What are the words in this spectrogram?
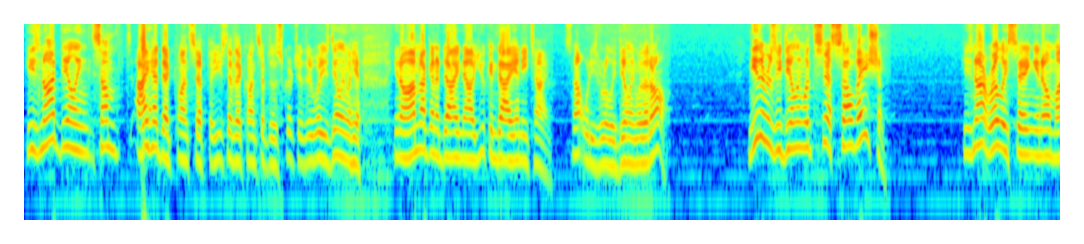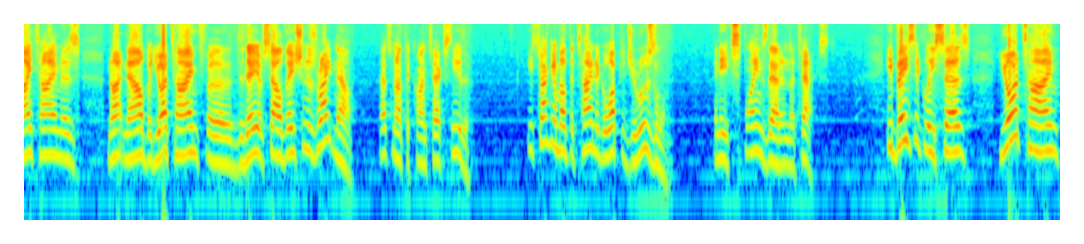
He's not dealing some I had that concept. I used to have that concept of the scripture that what he's dealing with here. You know, I'm not going to die now, you can die anytime. It's not what he's really dealing with at all. Neither is he dealing with salvation. He's not really saying, you know, my time is not now, but your time for the day of salvation is right now. That's not the context either. He's talking about the time to go up to Jerusalem, and he explains that in the text. He basically says, Your time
